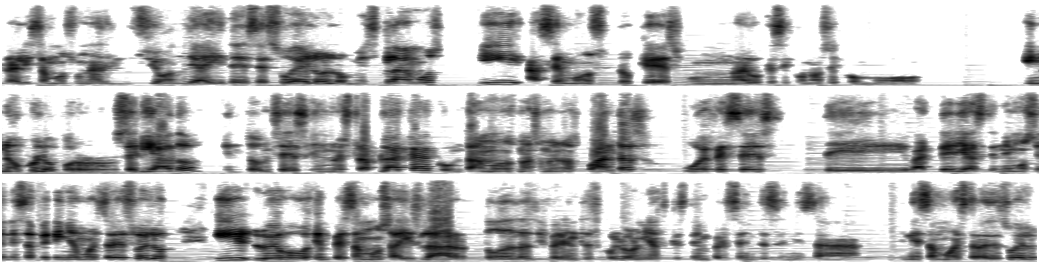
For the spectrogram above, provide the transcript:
realizamos una dilución de ahí de ese suelo, lo mezclamos y hacemos lo que es un, algo que se conoce como inóculo por seriado. Entonces, en nuestra placa contamos más o menos cuántas UFCs de bacterias tenemos en esa pequeña muestra de suelo y luego empezamos a aislar todas las diferentes colonias que estén presentes en esa, en esa muestra de suelo.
